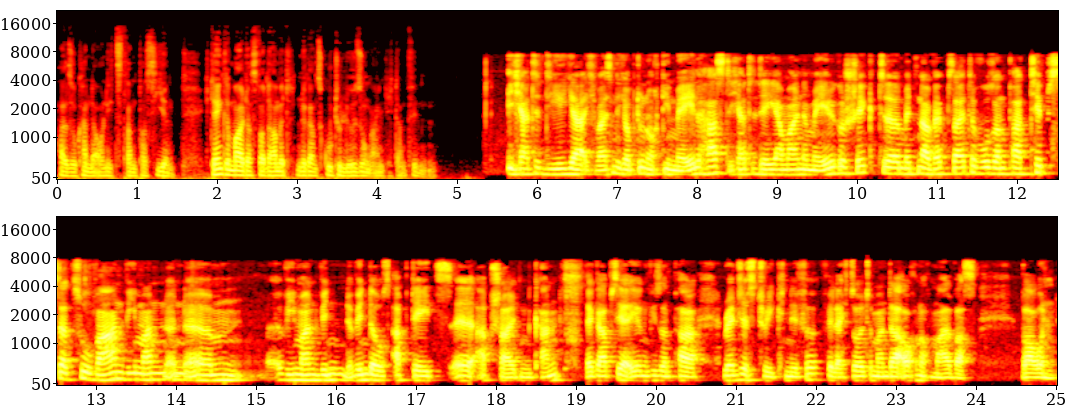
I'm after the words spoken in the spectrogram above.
also kann da auch nichts dran passieren. Ich denke mal, dass wir damit eine ganz gute Lösung eigentlich dann finden. Ich hatte dir ja, ich weiß nicht, ob du noch die Mail hast, ich hatte dir ja mal eine Mail geschickt äh, mit einer Webseite, wo so ein paar Tipps dazu waren, wie man, ähm, wie man Win Windows-Updates äh, abschalten kann. Da gab es ja irgendwie so ein paar Registry-Kniffe. Vielleicht sollte man da auch noch mal was bauen.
